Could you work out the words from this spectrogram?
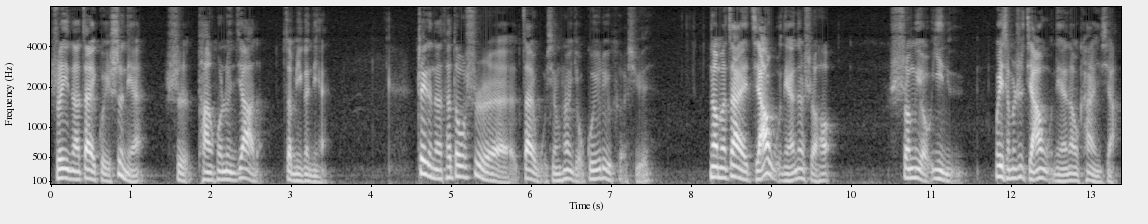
所以呢，在癸巳年是谈婚论嫁的这么一个年。这个呢，它都是在五行上有规律可循。那么在甲午年的时候，生有一女。为什么是甲午年呢？我看一下，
